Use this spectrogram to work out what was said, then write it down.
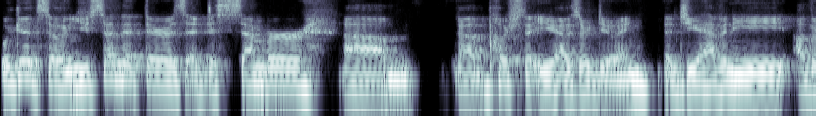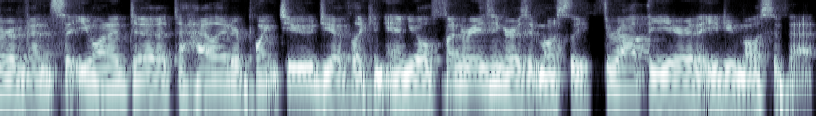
Well, good. So you said that there's a December um, uh, push that you guys are doing. Uh, do you have any other events that you wanted to, to highlight or point to? Do you have like an annual fundraising or is it mostly throughout the year that you do most of that?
